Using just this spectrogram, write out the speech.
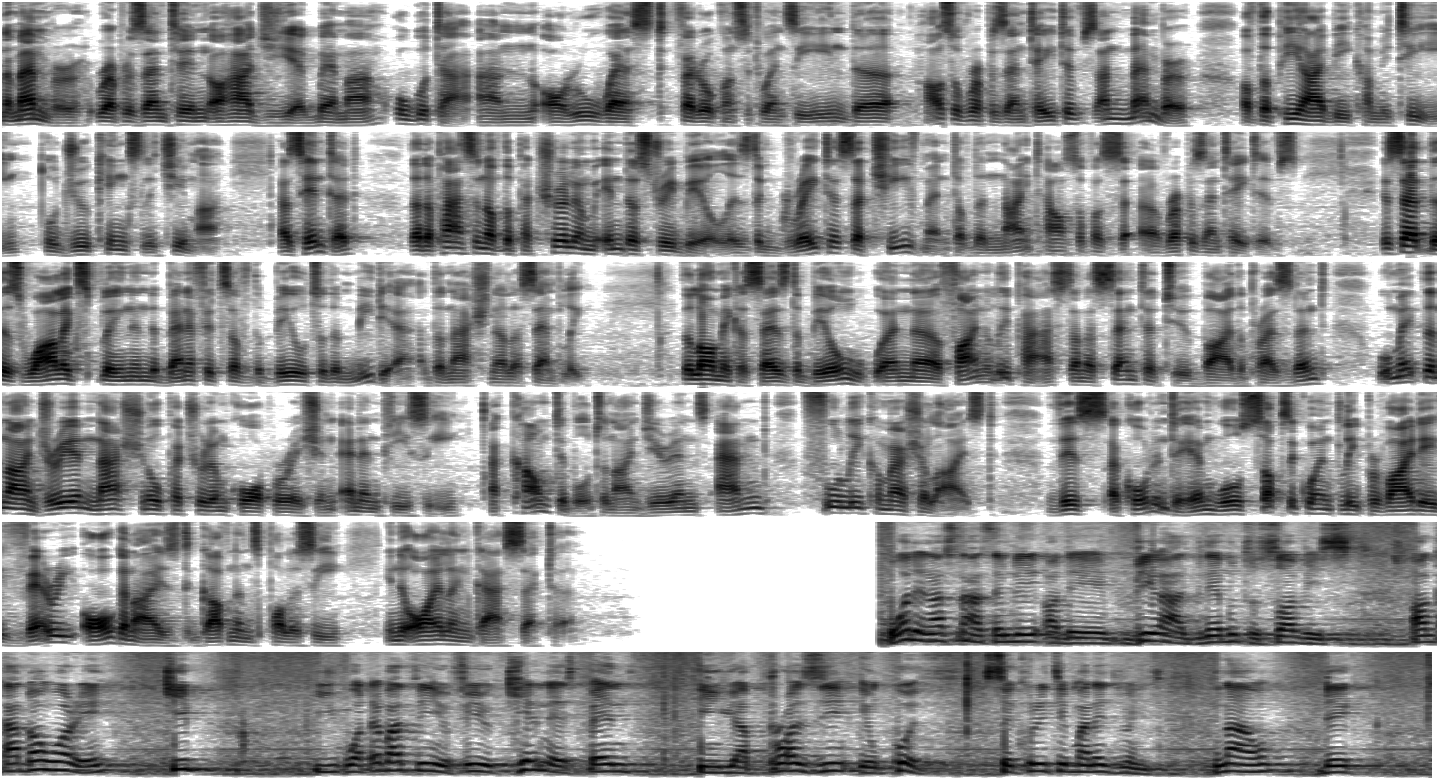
and a member representing Ohaji Egbema, Oguta, and Oru West Federal Constituency in the House of Representatives and member of the PIB Committee, Uju Kingsley Chima, has hinted that the passing of the Petroleum Industry Bill is the greatest achievement of the Ninth House of Representatives. He said this while explaining the benefits of the bill to the media at the National Assembly. The lawmaker says the bill, when uh, finally passed and assented to by the president, will make the Nigerian National Petroleum Corporation, NNPC, accountable to Nigerians and fully commercialized. This, according to him, will subsequently provide a very organized governance policy in the oil and gas sector. What the National Assembly or the bill has been able to solve is, okay, don't worry, keep whatever thing you feel you can spend in your proxy, in quotes, security management. Now, the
